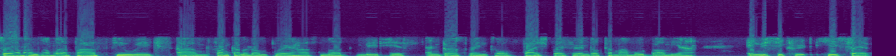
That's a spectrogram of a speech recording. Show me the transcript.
So, Evans, over the past few weeks, um, Frank Anadom has not made his endorsement of Vice President Dr. Mahmoud Bawumia any secret. He said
